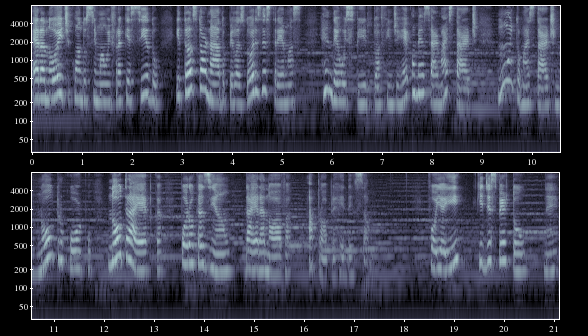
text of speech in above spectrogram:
Era noite quando Simão, enfraquecido e transtornado pelas dores extremas, rendeu o espírito a fim de recomeçar mais tarde, muito mais tarde, noutro corpo, noutra época, por ocasião da Era Nova, a própria redenção. Foi aí que despertou né,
